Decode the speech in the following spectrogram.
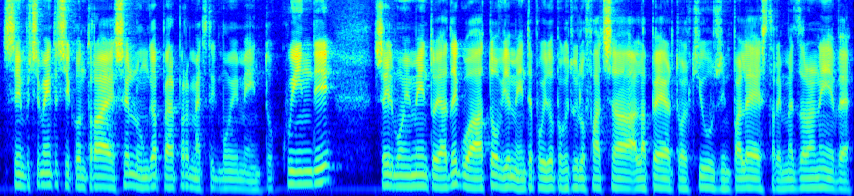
semplicemente si contrae e si allunga per permettere il movimento. Quindi, se il movimento è adeguato, ovviamente poi dopo che tu lo faccia all'aperto, al chiuso, in palestra, in mezzo alla neve,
